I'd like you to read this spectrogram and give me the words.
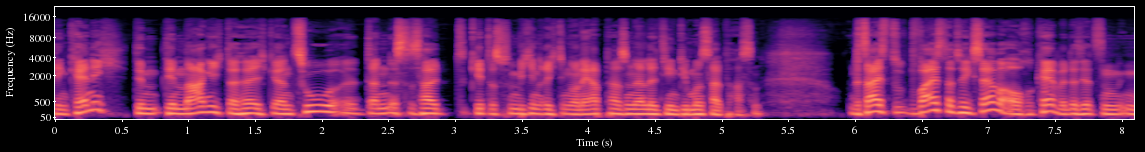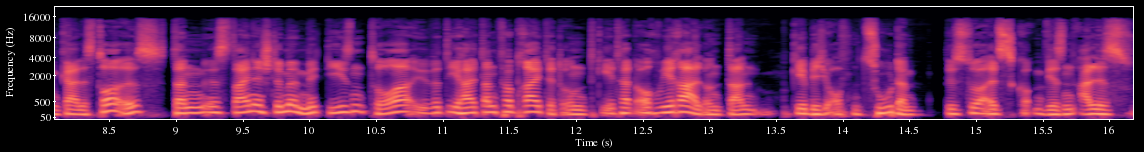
den kenne ich, dem, dem mag ich, da höre ich gern zu, dann ist es halt, geht das für mich in Richtung On-Air-Personality und die muss halt passen. Und das heißt, du, du, weißt natürlich selber auch, okay, wenn das jetzt ein, ein, geiles Tor ist, dann ist deine Stimme mit diesem Tor, wird die halt dann verbreitet und geht halt auch viral. Und dann gebe ich offen zu, dann bist du als, wir sind alles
